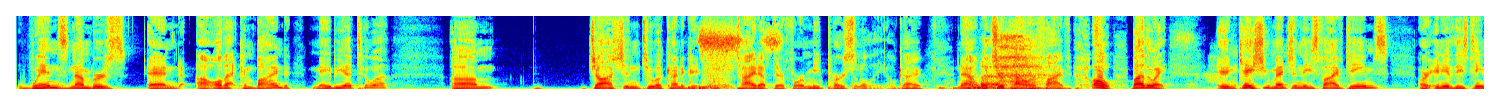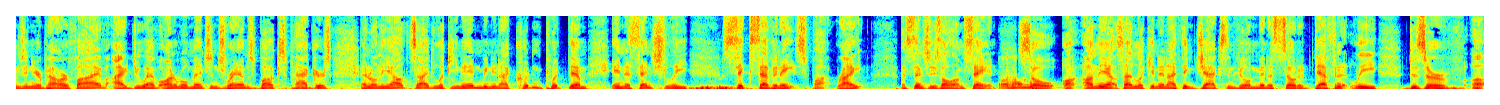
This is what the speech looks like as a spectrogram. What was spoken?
wins numbers and uh, all that combined, maybe a Tua. Um, Josh and Tua kind of get tied up there for me personally. Okay, now what's your power five? Oh, by the way, in case you mentioned these five teams or any of these teams in your power five, I do have honorable mentions: Rams, Bucs, Packers, and on the outside looking in, meaning I couldn't put them in essentially six, seven, eight spot. Right, essentially is all I'm saying. So on the outside looking in, I think Jacksonville and Minnesota definitely deserve uh,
